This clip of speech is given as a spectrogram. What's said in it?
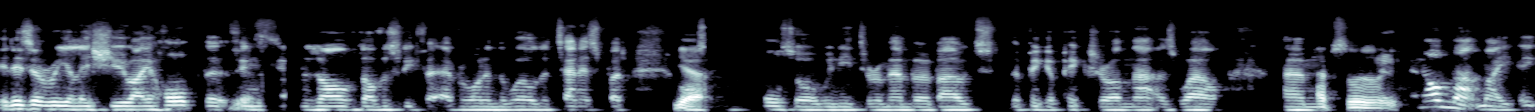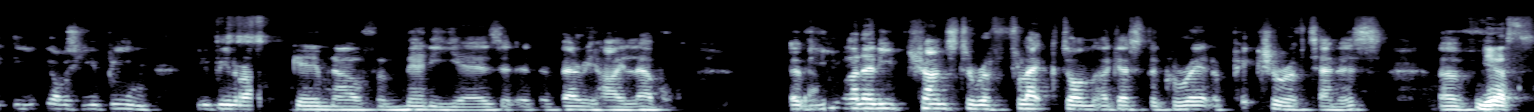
it is a real issue. I hope that things yes. get resolved, obviously for everyone in the world of tennis, but yeah. Also, also we need to remember about the bigger picture on that as well. Um, absolutely. And on that, Mike, obviously you've been you've been around the game now for many years at, at a very high level have yeah. you had any chance to reflect on, I guess, the greater picture of tennis? Of yes,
